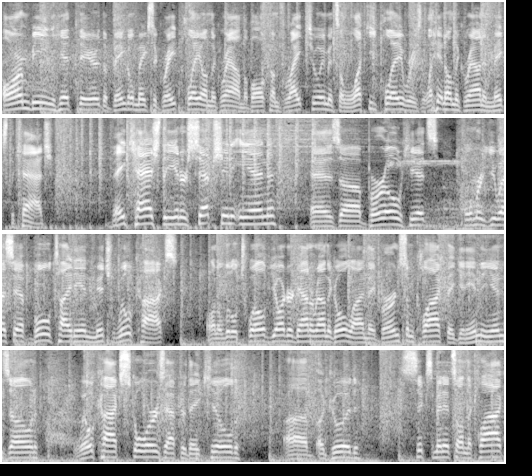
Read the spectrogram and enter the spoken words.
arm being hit there. The Bengal makes a great play on the ground. The ball comes right to him. It's a lucky play where he's laying on the ground and makes the catch. They cash the interception in as uh, Burrow hits former USF Bull tight end Mitch Wilcox on a little 12 yarder down around the goal line. They burn some clock. They get in the end zone. Wilcox scores after they killed uh, a good six minutes on the clock.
